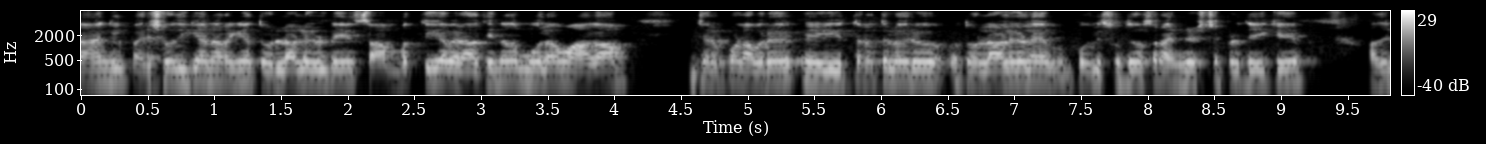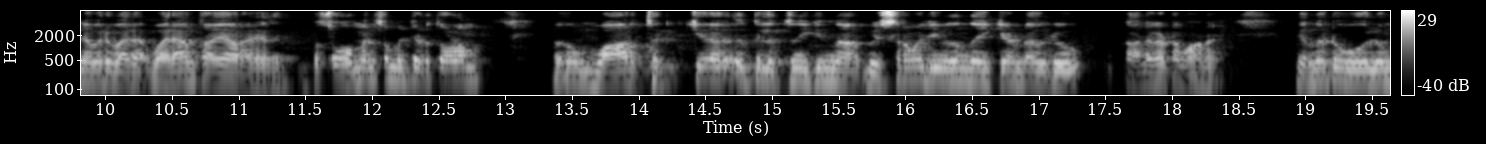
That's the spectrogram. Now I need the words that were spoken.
ടാങ്കിൽ പരിശോധിക്കാൻ ഇറങ്ങിയ തൊഴിലാളികളുടെയും സാമ്പത്തിക പരാധീനത മൂലമാകാം. ചിലപ്പോൾ അവർ ഇത്തരത്തിലൊരു തൊഴിലാളികളെ പോലീസ് ഉദ്യോഗസ്ഥർ അന്വേഷിച്ചപ്പോഴത്തേക്ക് അതിനവർ വര വരാൻ തയ്യാറായത്. ഇപ്പം സോമനെ സംബന്ധിച്ചിടത്തോളം വാർദ്ധക്യത്തിലെത്തി നിൽക്കുന്ന വിശ്രമ ജീവിതം നയിക്കേണ്ട ഒരു കാലഘട്ടമാണ്. എന്നിട്ട് പോലും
